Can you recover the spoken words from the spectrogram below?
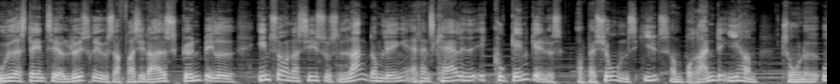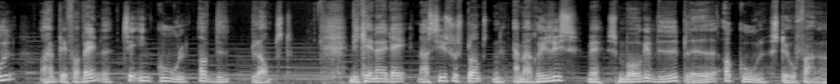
Ude af stand til at løsrive sig fra sit eget skønbillede, indså Narcissus langt om længe, at hans kærlighed ikke kunne gengældes, og passionens ild, som brændte i ham, tonede ud, og han blev forvandlet til en gul og hvid blomst. Vi kender i dag Narcissusblomsten amaryllis med smukke hvide blade og gul støvfanger.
